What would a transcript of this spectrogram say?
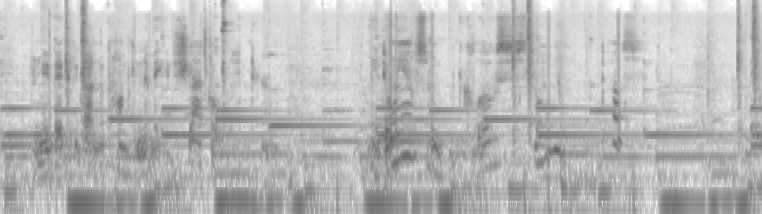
And maybe I could have gotten a pumpkin to make a jack-o'-lantern. Hey, don't we have some close stone dust? Let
